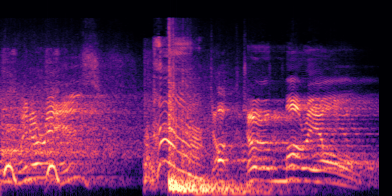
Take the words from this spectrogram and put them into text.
The winner is Dr. Mario!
